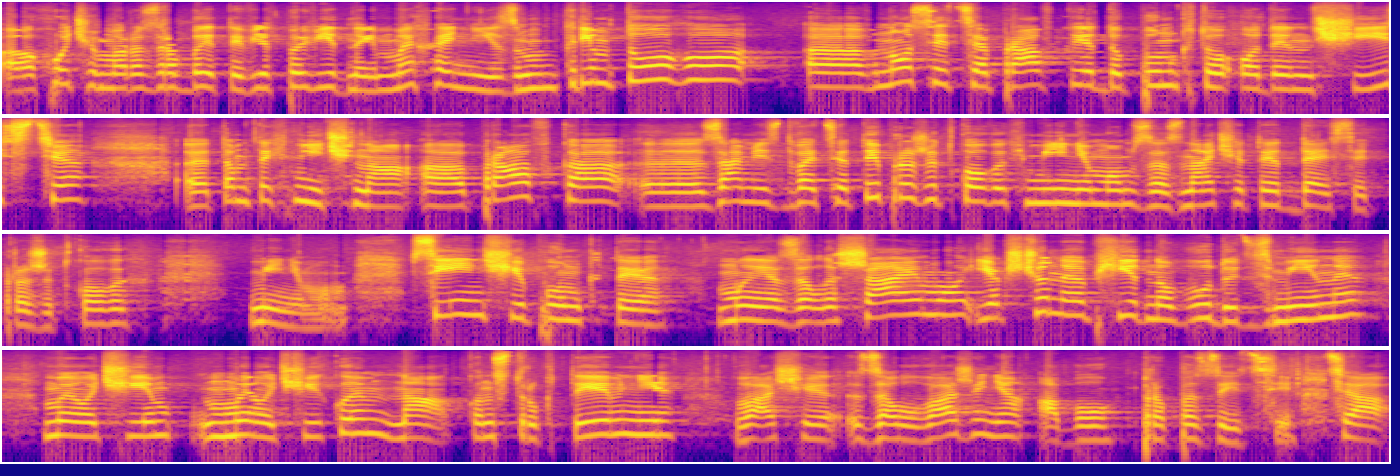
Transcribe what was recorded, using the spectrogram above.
хочемо розробити відповідний механізм. Крім того, е, вносяться правки до пункту 1.6. Е, Там технічна правка замість 20 прожиткових мінімум зазначити 10 прожиткових мінімум. Всі інші пункти ми залишаємо. Якщо необхідно будуть зміни, ми, очі... ми очікуємо на конструктивні ваші зауваження або пропозиції. Ця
